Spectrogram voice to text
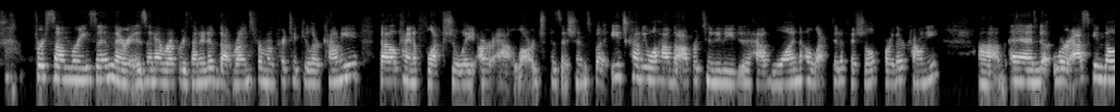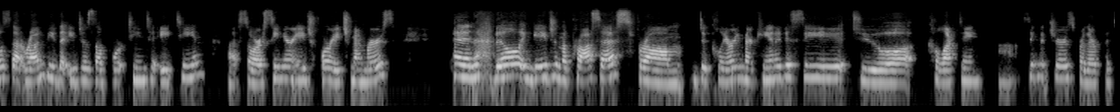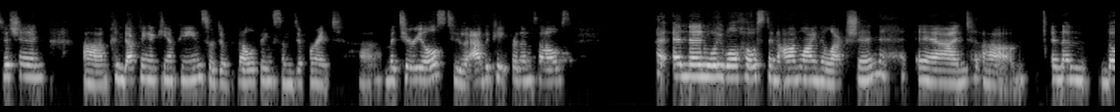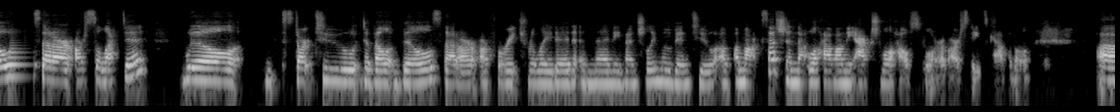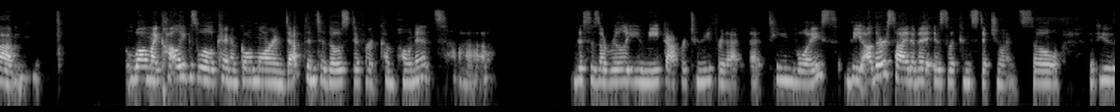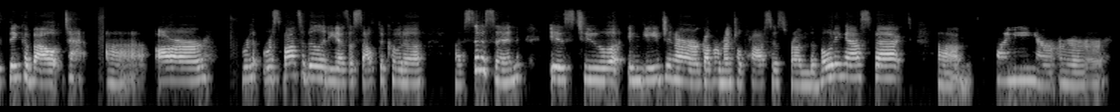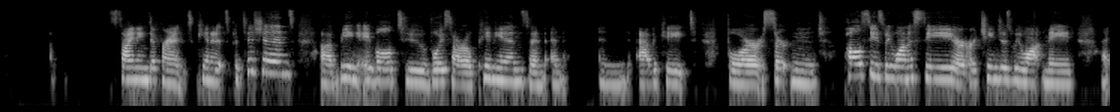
for some reason there isn't a representative that runs from a particular county, that'll kind of fluctuate our at large positions. But each county will have the opportunity to have one elected official for their county. Um, and we're asking those that run be the ages of 14 to 18. Uh, so our senior age 4 H members. And they'll engage in the process from declaring their candidacy to collecting uh, signatures for their petition, um, conducting a campaign, so developing some different uh, materials to advocate for themselves. And then we will host an online election, and um, and then those that are are selected will start to develop bills that are, are 4-H related and then eventually move into a, a, mock session that we'll have on the actual House floor of our state's capital. Um, while my colleagues will kind of go more in depth into those different components, uh, this is a really unique opportunity for that, that teen voice. The other side of it is the constituents. So if you think about uh, our re- responsibility as a South Dakota uh, citizen is to engage in our governmental process from the voting aspect, um, signing or, or, signing different candidates' petitions, uh, being able to voice our opinions and and and advocate for certain policies we want to see or, or, changes we want made.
